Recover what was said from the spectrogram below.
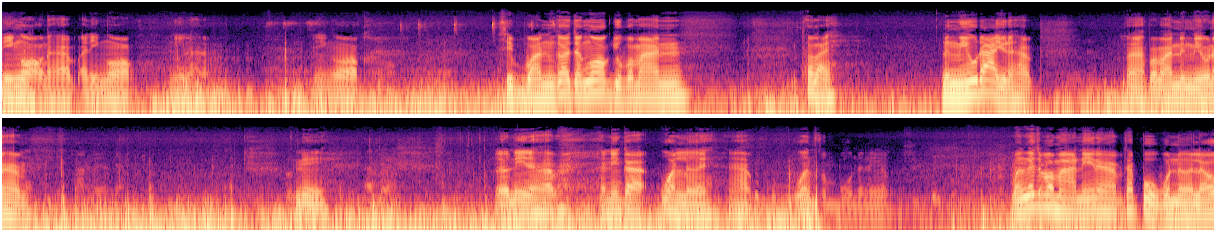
นี่งอกนะครับ อันนี้งอกนี่นะครับนี่งอก สิบวันก็จะงอกอยู่ประมาณ เท่าไหร่หนึ่งนิ้วได้อยู่นะครับ อ่า ประมาณหนึ่งนิ้วนะครับ นี่ แล้วนี่นะครับ อันนี้ก็อ้วนเลยนะครับ อ้วนสมบูรณ์อันนี้ มันก็จะประมาณนี้นะครับ ถ้าปลูกบนเนินแล้ว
